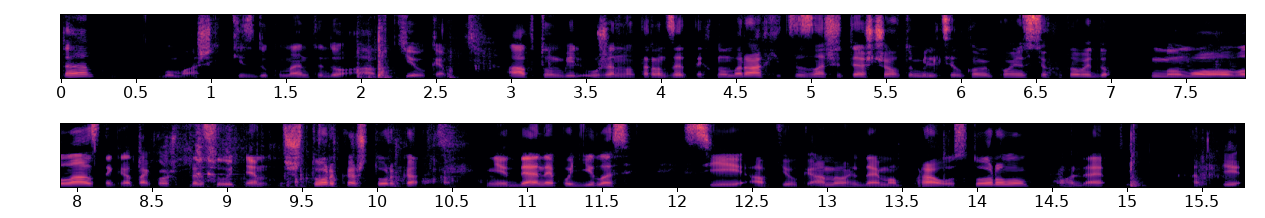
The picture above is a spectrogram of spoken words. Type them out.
та бумажки, якісь документи до автівки. Автомобіль уже на транзитних номерах, і це значить те, що автомобіль цілком і повністю готовий до нового власника. Також присутня шторка. Шторка ніде не поділась цієї автівки. А ми оглядаємо праву сторону. Оглядаємо там ті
